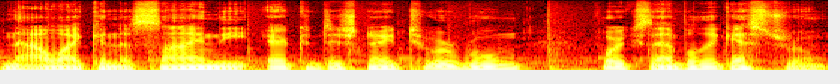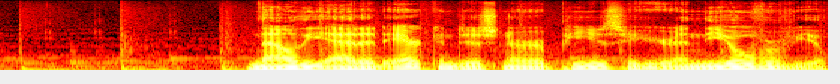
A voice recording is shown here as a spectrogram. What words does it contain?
Now I can assign the air conditioner to a room, for example the guest room. Now the added air conditioner appears here in the overview.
